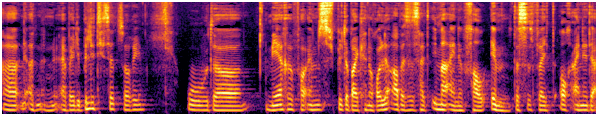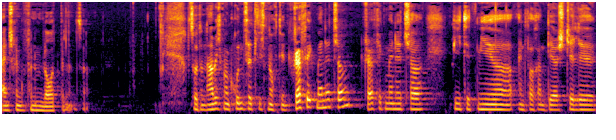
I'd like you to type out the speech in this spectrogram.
äh, ein Availability-Set, sorry, oder mehrere VMs, spielt dabei keine Rolle, aber es ist halt immer eine VM. Das ist vielleicht auch eine der Einschränkungen von einem Load Balancer. So, dann habe ich mal grundsätzlich noch den Traffic Manager. Traffic Manager bietet mir einfach an der Stelle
